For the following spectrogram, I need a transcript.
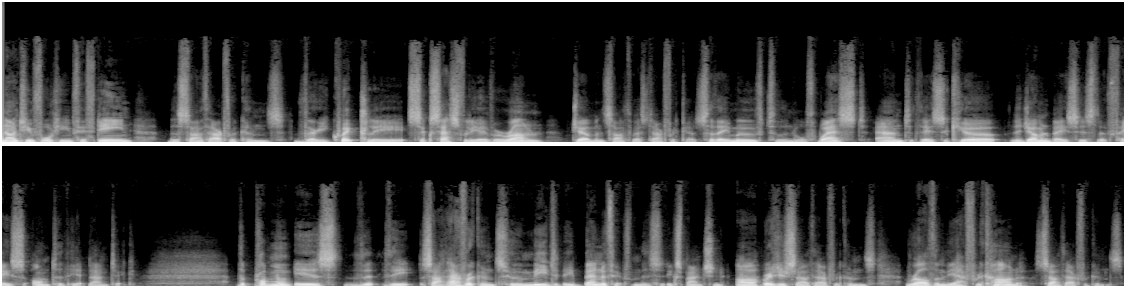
1914 15, the South Africans very quickly successfully overrun German Southwest Africa. So they move to the northwest and they secure the German bases that face onto the Atlantic. The problem is that the South Africans who immediately benefit from this expansion are British South Africans rather than the Afrikaner South Africans.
